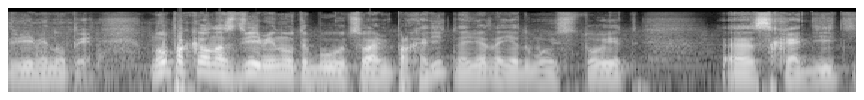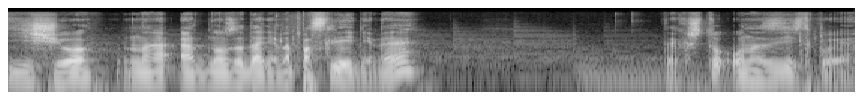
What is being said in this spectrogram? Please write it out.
Две минуты. Но пока у нас две минуты будут с вами проходить Наверное, я думаю, стоит э, сходить еще на одно задание На последнее, да? Так, что у нас здесь такое?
